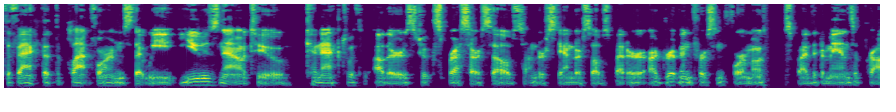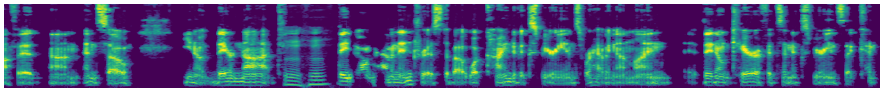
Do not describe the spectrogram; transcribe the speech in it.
the fact that the platforms that we use now to connect with others, to express ourselves, to understand ourselves better, are driven first and foremost by the demands of profit. Um, and so, you know, they're not, mm-hmm. they don't have an interest about what kind of experience we're having online. They don't care if it's an experience that con-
